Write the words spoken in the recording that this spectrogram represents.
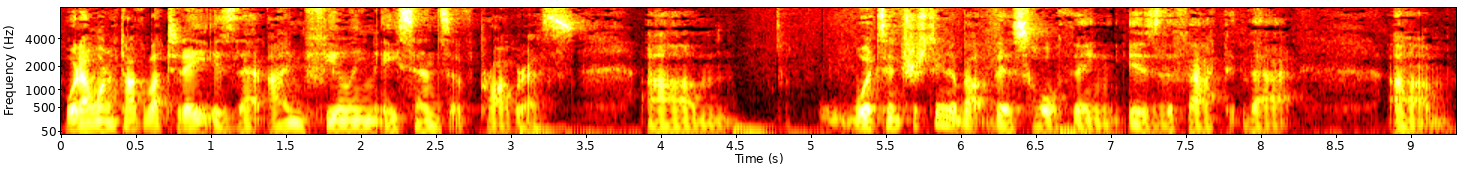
What I want to talk about today is that I'm feeling a sense of progress. Um, what's interesting about this whole thing is the fact that um,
